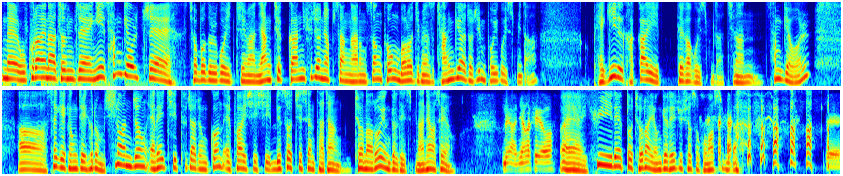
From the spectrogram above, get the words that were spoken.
네, 우크라이나 전쟁이 3개월째 접어들고 있지만 양측 간 휴전 협상 가능성 더욱 멀어지면서 장기화 조짐 보이고 있습니다. 100일 가까이 돼가고 있습니다. 지난 3개월. 아, 세계 경제 흐름 신환종 NH투자증권 FICC 리서치 센터장 전화로 연결돼 있습니다. 안녕하세요. 네, 안녕하세요. 네, 휴일에 또 전화 연결해 주셔서 고맙습니다. 네,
